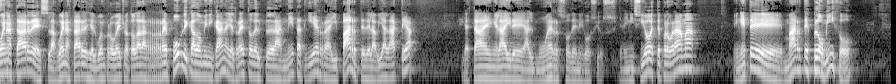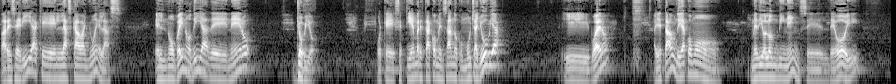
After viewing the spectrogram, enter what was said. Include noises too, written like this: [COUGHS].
Buenas tardes, las buenas tardes y el buen provecho a toda la República Dominicana y el resto del planeta Tierra y parte de la Vía Láctea. Ya está en el aire almuerzo de negocios. Ya inició este programa en este martes plomizo. Parecería que en las cabañuelas, el noveno día de enero, llovió. Porque septiembre está comenzando con mucha lluvia y bueno, ahí está, un día como medio londinense el de hoy,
